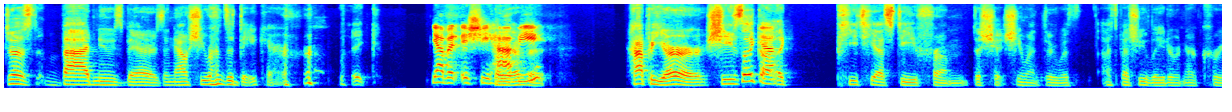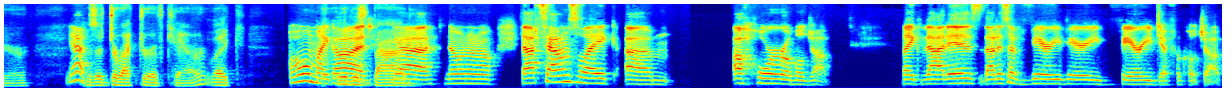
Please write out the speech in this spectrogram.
just bad news bears. And now she runs a daycare. like, yeah, but is she happy? Happier. She's like yeah. a, like PTSD from the shit she went through with, especially later in her career. Yeah, as a director of care. Like, oh my god, yeah, no, no, no. That sounds like um a horrible job. Like that is that is a very, very, very difficult job.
